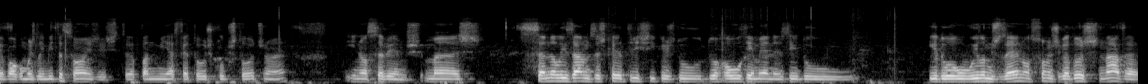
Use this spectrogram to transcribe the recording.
teve algumas limitações, isto, a pandemia afetou os clubes todos, não é? E não sabemos, mas se analisarmos as características do, do Raul Jiménez e do, e do William José, não são jogadores nada,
